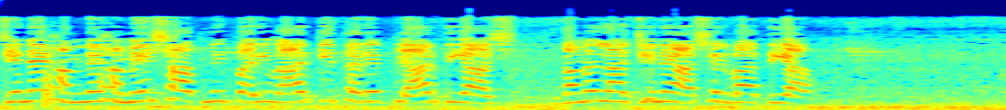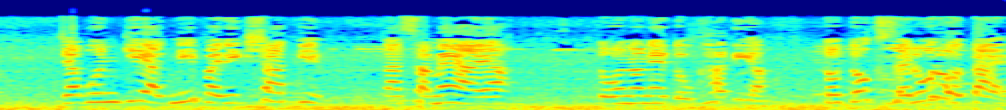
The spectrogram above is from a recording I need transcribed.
जिन्हें हमने हमेशा अपनी परिवार की तरह प्यार दिया, कमलनाथ जी ने आशीर्वाद दिया। जब उनकी अग्नि परीक्षा की, का समय आया तो उन्होंने धोखा दिया। तो दुख ज़रूर होता है,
